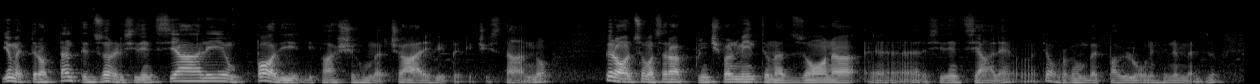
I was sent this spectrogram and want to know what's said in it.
Io metterò tante zone residenziali, un po' di, di fasce commerciali qui perché ci stanno, però insomma sarà principalmente una zona eh, residenziale. Mettiamo proprio un bel pallone qui nel mezzo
